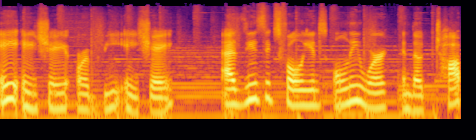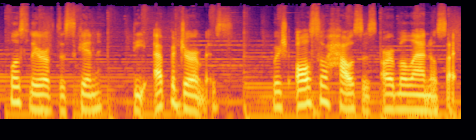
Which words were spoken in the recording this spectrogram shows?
AHA or BHA, as these exfoliants only work in the topmost layer of the skin the epidermis, which also houses our melanocytes.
